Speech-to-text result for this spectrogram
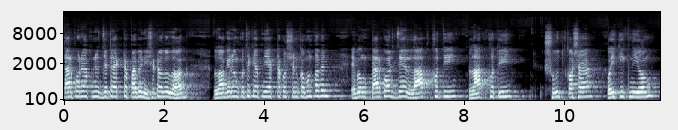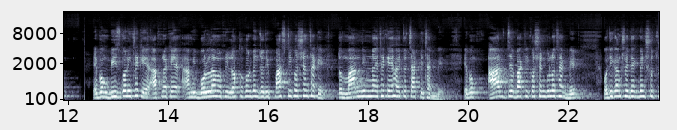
তারপরে আপনার যেটা একটা পাবেনই সেটা হলো লগ লগের অঙ্ক থেকে আপনি একটা কোশ্চেন কমন পাবেন এবং তারপর যে লাভ ক্ষতি লাভ ক্ষতি, সুদ কষা, ঐকিক নিয়ম এবং বীজগণিত থেকে আপনাকে আমি বললাম, আপনি লক্ষ্য করবেন যদি পাঁচটি কোশ্চেন থাকে, তো মান নির্ণয় থেকে হয়তো চারটি থাকবে। এবং আর যে বাকি কোশ্চেনগুলো থাকবে, অধিকাংশই দেখবেন সূত্র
